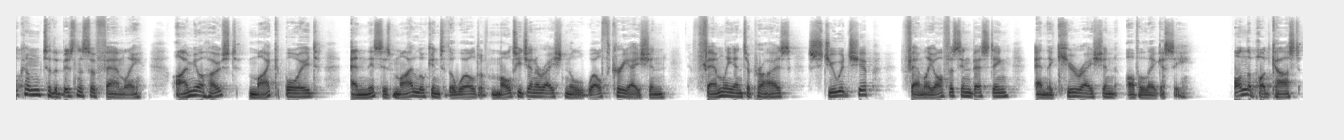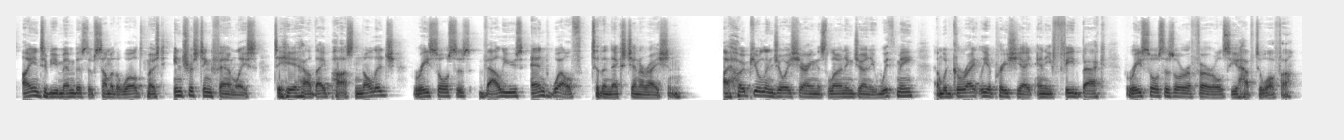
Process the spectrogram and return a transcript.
Welcome to the Business of Family. I'm your host, Mike Boyd, and this is my look into the world of multi generational wealth creation, family enterprise, stewardship, family office investing, and the curation of a legacy. On the podcast, I interview members of some of the world's most interesting families to hear how they pass knowledge, resources, values, and wealth to the next generation. I hope you'll enjoy sharing this learning journey with me and would greatly appreciate any feedback, resources, or referrals you have to offer.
